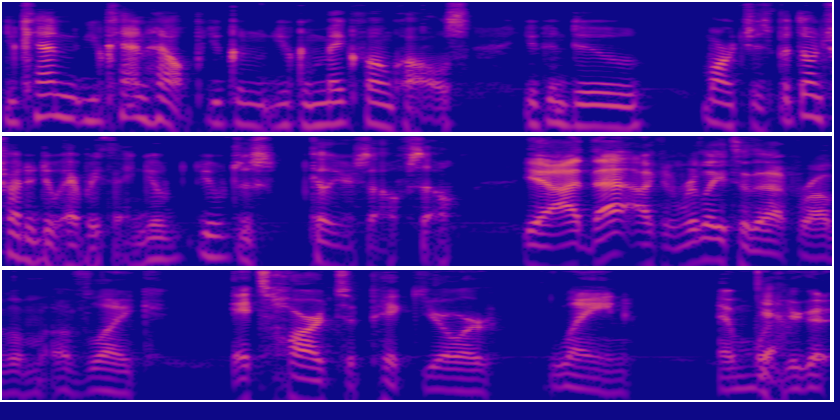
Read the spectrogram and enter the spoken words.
You can you can help. You can you can make phone calls. You can do marches, but don't try to do everything. You'll you'll just kill yourself. So Yeah, I, that I can relate to that problem of like it's hard to pick your lane and what Yeah. you're gonna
